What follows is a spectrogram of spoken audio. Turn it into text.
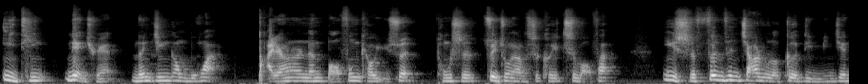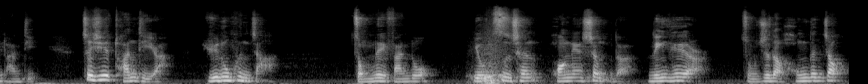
一听练拳能金刚不坏，打洋人能保风调雨顺，同时最重要的是可以吃饱饭，一时纷纷加入了各地民间团体。这些团体啊。鱼龙混杂，种类繁多，有自称黄连圣母的林黑尔组织的红灯照，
